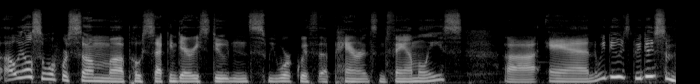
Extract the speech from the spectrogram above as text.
Uh, we also work with some uh, post-secondary students. We work with uh, parents and families, uh, and we do we do some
